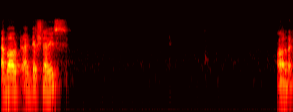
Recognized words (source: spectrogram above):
about uh, dictionaries all right.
